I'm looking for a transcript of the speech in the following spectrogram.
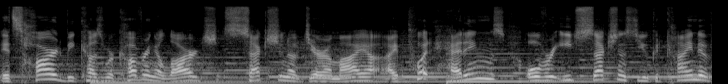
It's hard because we're covering a large section of Jeremiah. I put headings over each section so you could kind of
